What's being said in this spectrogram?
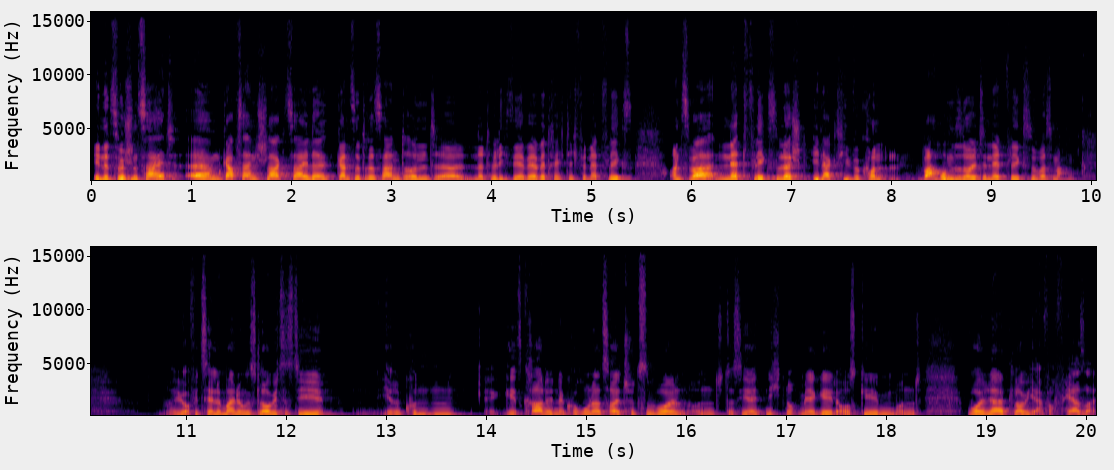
In der Zwischenzeit ähm, gab es eine Schlagzeile, ganz interessant und äh, natürlich sehr werbeträchtig für Netflix. Und zwar, Netflix löscht inaktive Konten. Warum sollte Netflix sowas machen? Die offizielle Meinung ist, glaube ich, dass die ihre Kunden jetzt gerade in der Corona-Zeit schützen wollen und dass sie halt nicht noch mehr Geld ausgeben und wollen da, glaube ich, einfach fair sein.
